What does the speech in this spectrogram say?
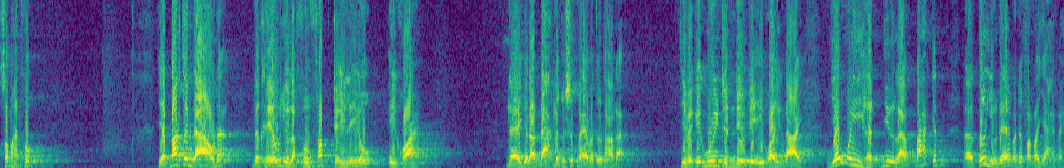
sống hạnh phúc. Và bát chánh đạo đó được hiểu như là phương pháp trị liệu y khoa để cho ta đạt được cái sức khỏe và tuổi thọ đó như vậy cái quy trình điều trị y khoa hiện đại giống y hệt như là bát chánh à, tứ diệu đế mà đức phật đã dạy vậy.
